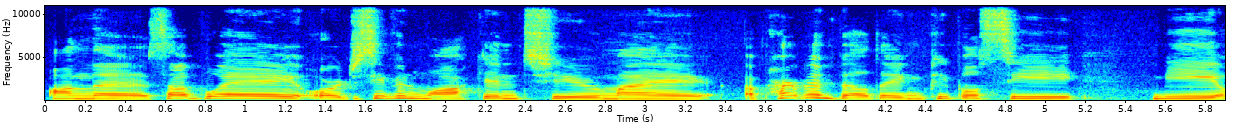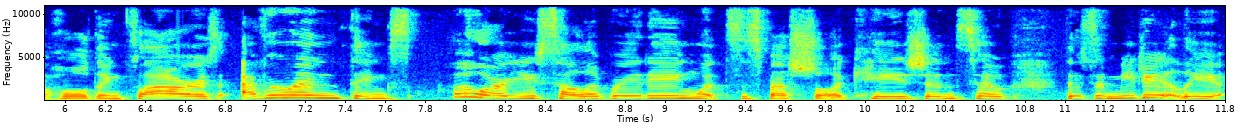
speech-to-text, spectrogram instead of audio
on the subway or just even walk into my apartment building, people see me holding flowers, everyone thinks, Oh, are you celebrating? What's the special occasion? So there's immediately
